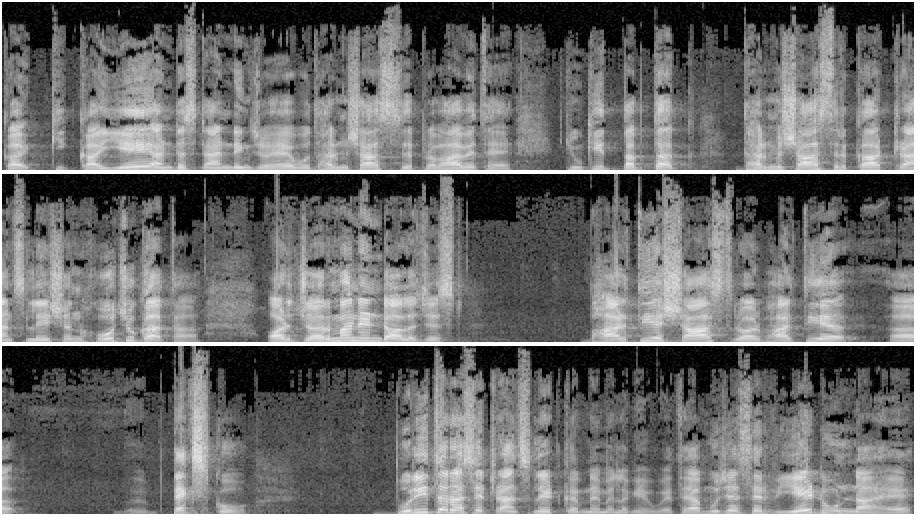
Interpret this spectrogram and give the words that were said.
का की, का ये अंडरस्टैंडिंग जो है वो धर्मशास्त्र से प्रभावित है क्योंकि तब तक धर्मशास्त्र का ट्रांसलेशन हो चुका था और जर्मन इंडोलॉजिस्ट भारतीय शास्त्र और भारतीय टेक्स्ट को बुरी तरह से ट्रांसलेट करने में लगे हुए थे। अब मुझे सिर्फ़ ये ढूंढना है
